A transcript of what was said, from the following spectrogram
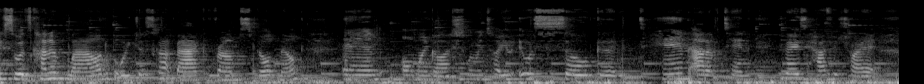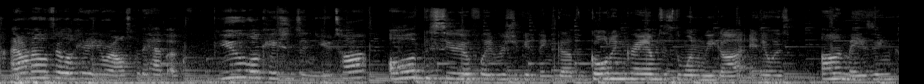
So it's kind of loud, but we just got back from Spilled Milk, and oh my gosh, let me tell you, it was so good. 10 out of 10. You guys have to try it. I don't know if they're located anywhere else, but they have a few locations in Utah. All of the cereal flavors you can think of. Golden Grahams is the one we got, and it was amazing.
